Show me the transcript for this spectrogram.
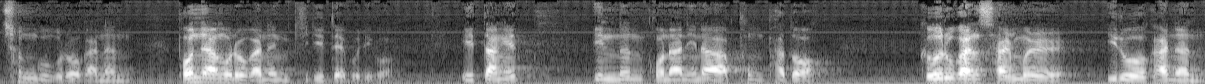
천국으로 가는 본향으로 가는 길이 되버리고 이 땅에 있는 고난이나 풍파도 거룩한 삶을 이루어가는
